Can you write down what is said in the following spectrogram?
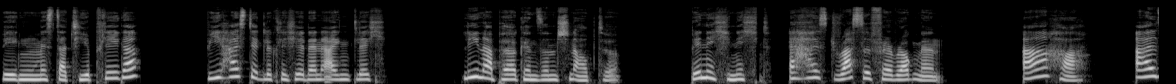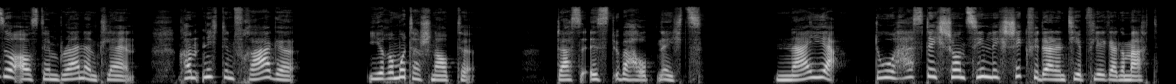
Wegen Mr. Tierpfleger? Wie heißt der Glückliche denn eigentlich? Lina Perkinson schnaubte. Bin ich nicht. Er heißt Russell Ferrognan. Aha. Also aus dem Brannan-Clan. Kommt nicht in Frage. Ihre Mutter schnaubte. Das ist überhaupt nichts. Na ja, du hast dich schon ziemlich schick für deinen Tierpfleger gemacht.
